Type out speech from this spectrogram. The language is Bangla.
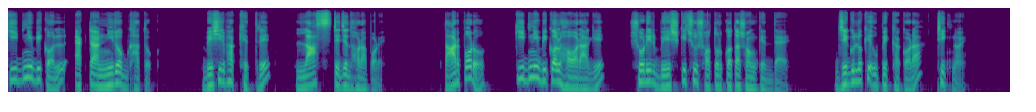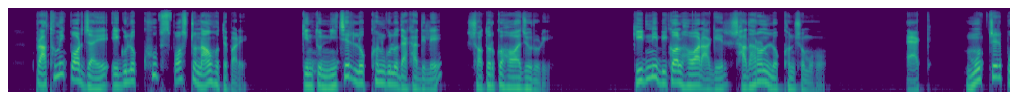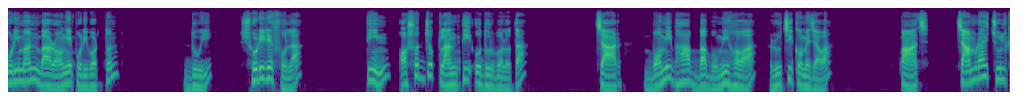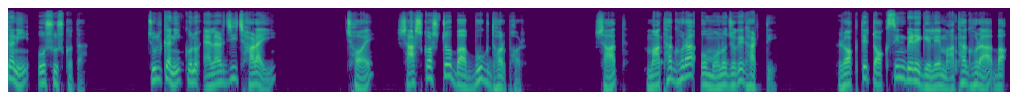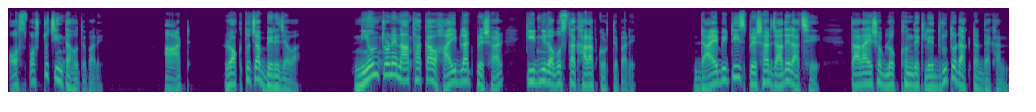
কিডনি বিকল একটা নীরব ঘাতক। বেশিরভাগ ক্ষেত্রে লাস্ট স্টেজে ধরা পড়ে। তারপরও কিডনি বিকল হওয়ার আগে শরীর বেশ কিছু সতর্কতা সংকেত দেয়, যেগুলোকে উপেক্ষা করা ঠিক নয়। প্রাথমিক পর্যায়ে এগুলো খুব স্পষ্ট নাও হতে পারে, কিন্তু নিচের লক্ষণগুলো দেখা দিলে সতর্ক হওয়া জরুরি। কিডনি বিকল হওয়ার আগের সাধারণ লক্ষণসমূহ। এক মূত্রের পরিমাণ বা রঙে পরিবর্তন, দুই, শরীরে ফোলা, তিন, অসহ্য ক্লান্তি ও দুর্বলতা, চার, বমি ভাব বা বমি হওয়া, রুচি কমে যাওয়া, পাঁচ, চামড়ায় চুলকানি ও শুষ্কতা, চুলকানি কোনো অ্যালার্জি ছাড়াই, ছয়, শ্বাসকষ্ট বা বুক ধরফর, সাত, মাথা ঘোরা ও মনোযোগে ঘাটতি। রক্তে টক্সিন বেড়ে গেলে মাথা ঘোরা বা অস্পষ্ট চিন্তা হতে পারে। আট, রক্তচাপ বেড়ে যাওয়া। নিয়ন্ত্রণে না থাকাও হাই ব্লাড প্রেশার কিডনির অবস্থা খারাপ করতে পারে। ডায়াবেটিস প্রেশার যাদের আছে, তারা এসব লক্ষণ দেখলে দ্রুত ডাক্তার দেখান।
